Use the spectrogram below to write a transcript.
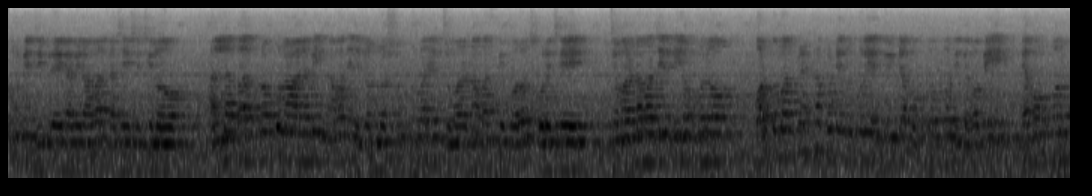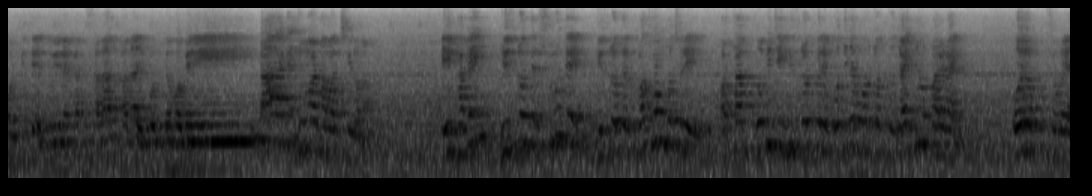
পূর্বে জিব্রাইল আমিন আমার কাছে এসেছিল, আল্লাহ পাক রব্বুল আলামিন আমাদের জন্য শুক্রবারের জুমার নামাজকে ফরজ করেছে। জুমার নামাজের নিয়ম হলো, বর্তমান প্রেক্ষাপটের উপরে দুইটা বক্তব্য দিতে হবে এবং পরবর্তীতে দুই রাকাত সালাত আদায় করতে হবে। তার আগে জুমার নামাজ ছিল না। এইভাবেই হিজরতের শুরুতে, হিজরতের প্রথম বছরে, অর্থাৎ নবীজি হিজরত করে মদিনা পর্যন্ত যাইতেও পারে নাই। ওই রকম সময়ে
